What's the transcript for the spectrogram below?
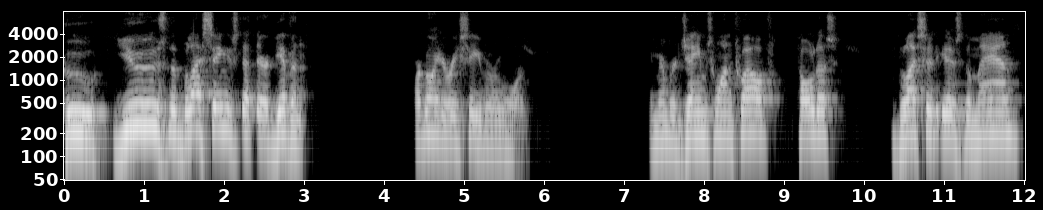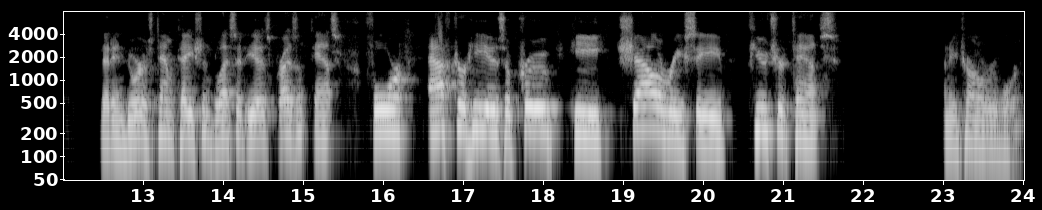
who use the blessings that they're given, are going to receive a reward. Remember James 1:12 told us, "Blessed is the man that endures temptation, blessed is present tense, for after he is approved, he shall receive future tense an eternal reward."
